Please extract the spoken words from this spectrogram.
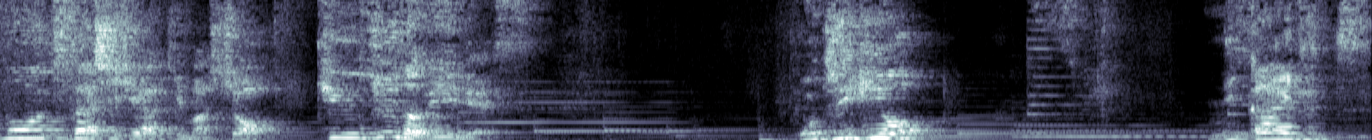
もう一度足開きましょう。90度でいいです。お辞儀を2回ずつ。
